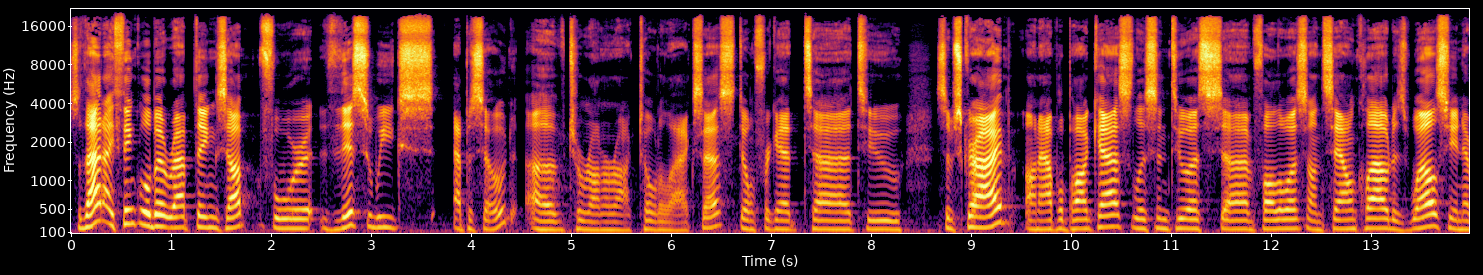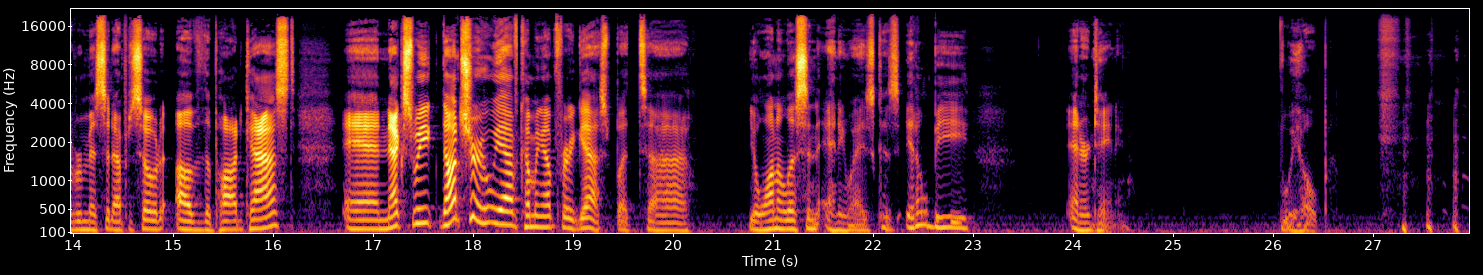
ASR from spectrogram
So that I think will about wrap things up for this week's episode of Toronto Rock Total Access. Don't forget uh, to subscribe on Apple Podcasts. Listen to us, uh, follow us on SoundCloud as well, so you never miss an episode of the podcast. And next week, not sure who we have coming up for a guest, but uh, you'll want to listen anyways because it'll be entertaining. We hope.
